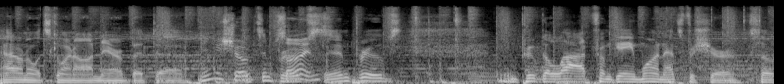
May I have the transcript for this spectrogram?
I don't know what's going on there, but uh, Yeah, he showed it's signs. It improves. Improved a lot from game one, that's for sure. So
